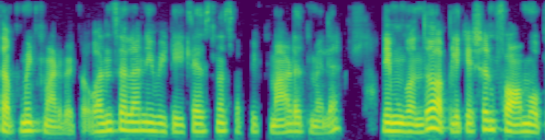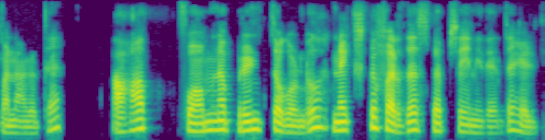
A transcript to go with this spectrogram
ಸಬ್ಮಿಟ್ ಮಾಡಬೇಕು. ಒಂದ್ಸಲ ನೀವು ಈ ಡೀಟೇಲ್ಸ್ನ ಸಬ್ಮಿಟ್ ಮಾಡಿದ್ಮೇಲೆ ನಿಮ್ಗೊಂದು ಅಪ್ಲಿಕೇಶನ್ ಫಾರ್ಮ್ ಓಪನ್ ಆಗುತ್ತೆ. ಆ ಫಾರ್ಮ್ನ ಪ್ರಿಂಟ್ ತಗೊಂಡು ನೆಕ್ಸ್ಟ್ ಫರ್ದರ್ ಸ್ಟೆಪ್ಸ್ ಏನಿದೆ ಅಂತ ಹೇಳ್ತೀನಿ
